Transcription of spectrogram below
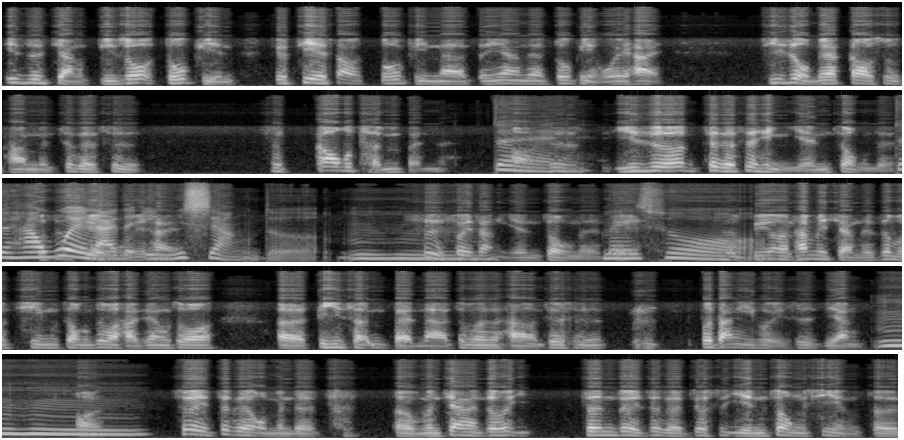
一直讲，比如说毒品就介绍毒品啊，怎样的毒品危害，其实我们要告诉他们，这个是。是高成本的，对，就是意思说这个是很严重的，对他未来的影响的，嗯，是非常严重的，没错，不用他们想的这么轻松，这么好像说呃低成本啊，这么好就是 不当一回事这样，嗯嗯，哦，所以这个我们的呃我们将来都会。针对这个就是严重性的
